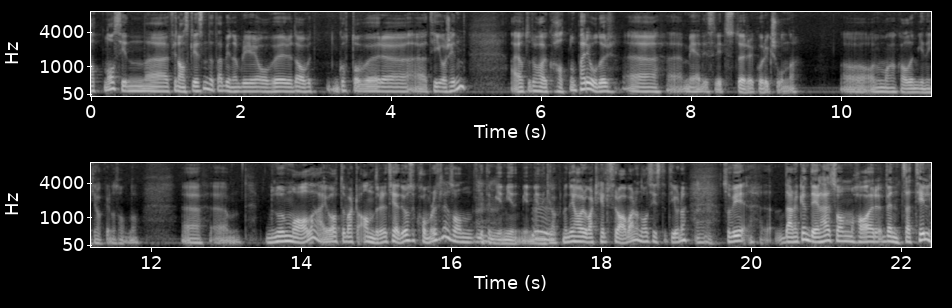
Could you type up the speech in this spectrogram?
hatt nå siden finanskrisen, dette begynner å bli over, det er over, godt over ti år siden, er at du har ikke hatt noen perioder med disse litt større korreksjonene og man kan kalle det minikrakker og sånt. Noe. Eh, eh, det normale er jo at hvert andre eller tredje år så kommer det til en sånn lite min, min, min, minikrakk. Men de har jo vært helt fraværende nå de siste tiårene. Mm. Så vi, det er nok en del her som har vent seg til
